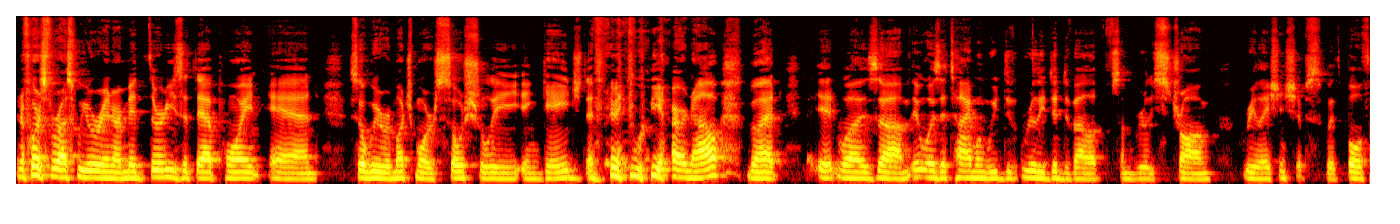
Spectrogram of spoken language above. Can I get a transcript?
And of course, for us, we were in our mid 30s at that point, and so we were much more socially engaged than we are now. But it was um, it was a time when we really did develop some really strong relationships with both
